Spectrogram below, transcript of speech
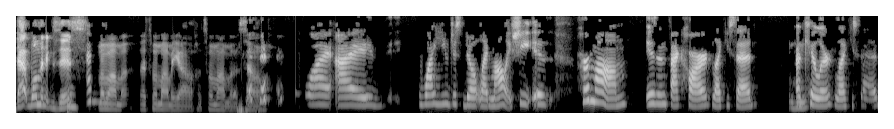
that woman exists. My mama. That's my mama, y'all. That's my mama. So why I why you just don't like Molly. She is her mom is in fact hard, like you said, a mhm. killer, like you said.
